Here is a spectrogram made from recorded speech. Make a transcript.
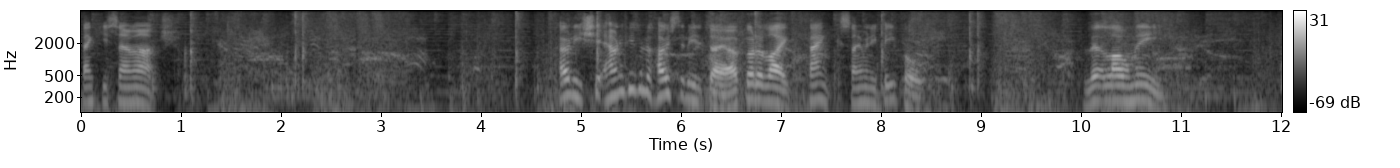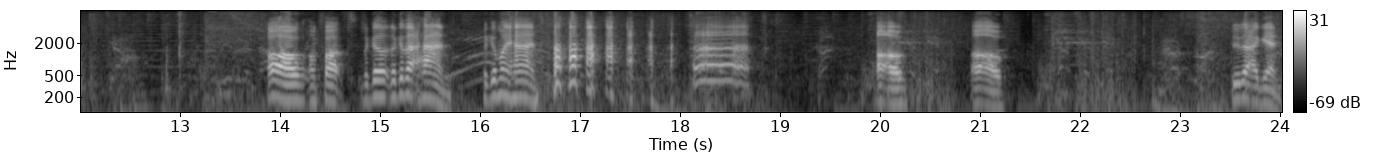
Thank you so much. Holy shit, how many people have hosted me today? I've got to like thank so many people. Little old me. Uh oh, I'm fucked. Look at look at that hand. Look at my hand. uh oh. Uh oh. Do that again.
